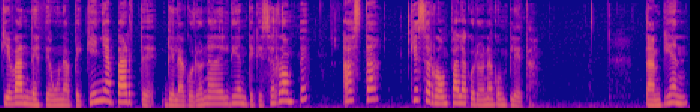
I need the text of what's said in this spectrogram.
que van desde una pequeña parte de la corona del diente que se rompe hasta que se rompa la corona completa. También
